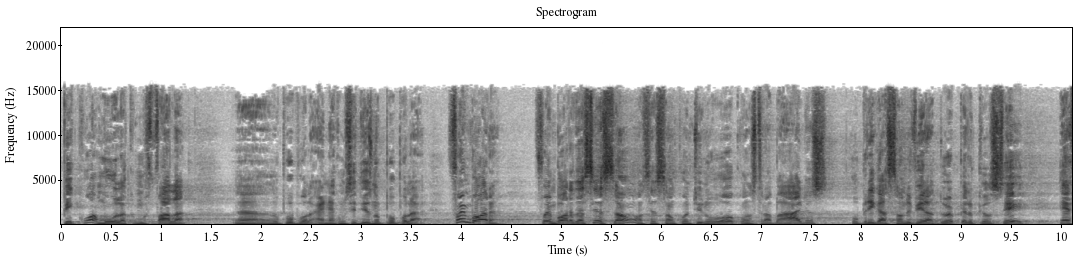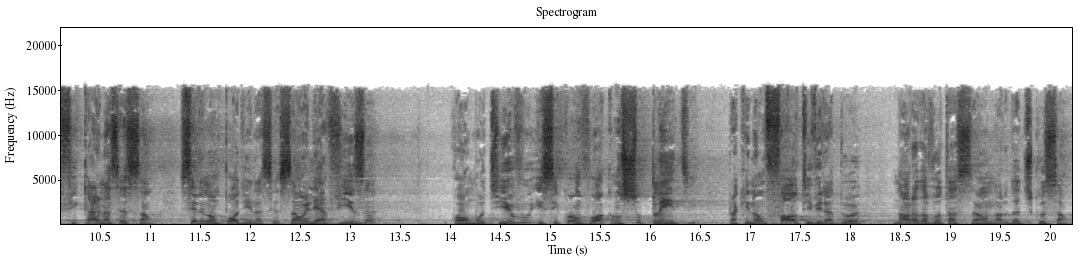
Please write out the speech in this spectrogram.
picou a mula, como fala uh, no popular, né? Como se diz no popular. Foi embora, foi embora da sessão, a sessão continuou com os trabalhos. Obrigação do vereador, pelo que eu sei, é ficar na sessão. Se ele não pode ir na sessão, ele avisa qual o motivo e se convoca um suplente, para que não falte vereador na hora da votação, na hora da discussão.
